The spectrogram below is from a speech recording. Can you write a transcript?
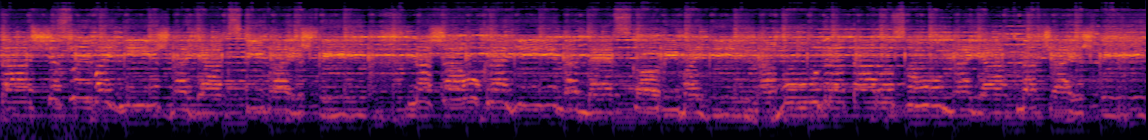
та щаслива й ніжна, як співаєш ти. Наша Україна нескорима вільна, мудра та розумна, як навчаєш ти.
